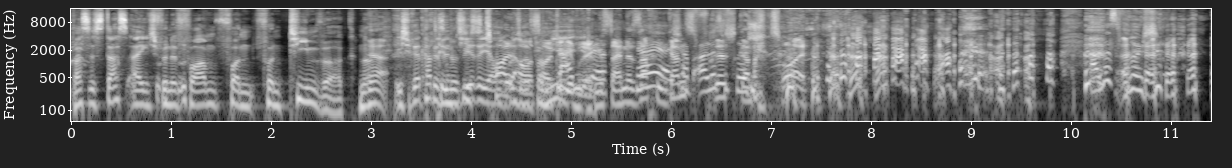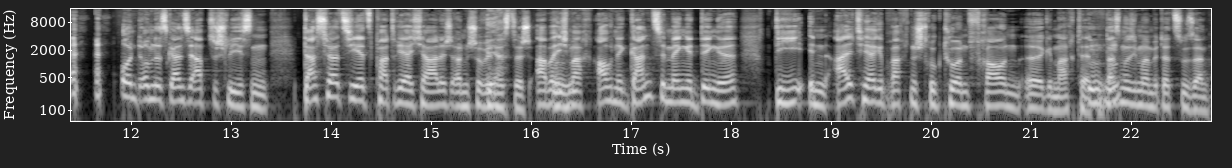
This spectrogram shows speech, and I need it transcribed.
was ist das eigentlich für eine Form von, von Teamwork? Ne? Ja. Ich Katrin, du repräsentiere siehst ja auch toll unsere aus heute Familie. Deine Ja, Sachen ja, ich ganz frisch. ganz toll. alles frisch. Und um das Ganze abzuschließen, das hört sich jetzt patriarchalisch an, chauvinistisch, aber Mhm. ich mache auch eine ganze Menge Dinge, die in althergebrachten Strukturen Frauen äh, gemacht hätten. Das muss ich mal mit dazu sagen.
